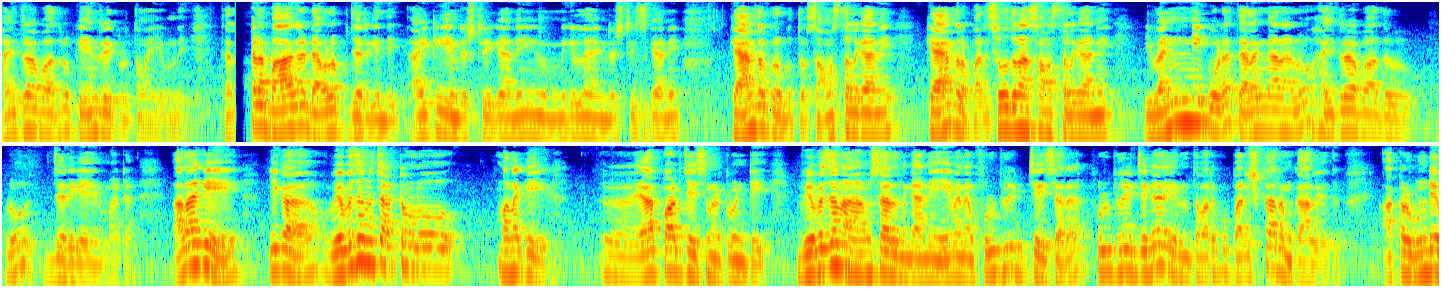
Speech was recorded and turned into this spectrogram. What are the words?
హైదరాబాద్లో కేంద్రీకృతం అయి ఉంది. ఇక్కడ అక్కడ బాగా డెవలప్ జరిగింది. ఐటీ ఇండస్ట్రీ కానీ మిగిలిన ఇండస్ట్రీస్ కానీ కేంద్ర ప్రభుత్వ సంస్థలు కానీ కేంద్ర పరిశోధనా సంస్థలు కానీ ఇవన్నీ కూడా తెలంగాణలో హైదరాబాదులో జరిగాయి అన్నమాట అలాగే ఇక విభజన చట్టంలో మనకి ఏర్పాటు చేసినటువంటి విభజన అంశాలను కానీ ఏమైనా ఫుల్ఫ్లేడ్ చేశారా? ఫుల్ ఫ్లిడ్జ్గా ఇంతవరకు పరిష్కారం కాలేదు. అక్కడ ఉండే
